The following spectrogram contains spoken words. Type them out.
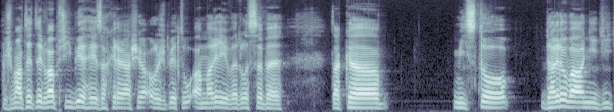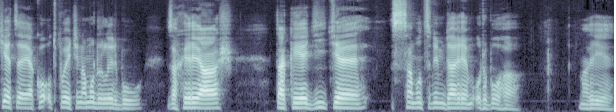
Když máte ty dva příběhy, Zachariáše a Alžbětu a Marii vedle sebe, tak eh, místo darování dítěte jako odpověď na modlitbu, Zachariáš, tak je dítě samotným darem od Boha, Marie.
